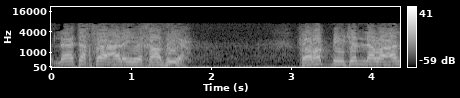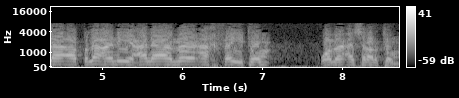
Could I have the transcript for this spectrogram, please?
لا تخفى عليه خافية. فربي جل وعلا أطلعني على ما أخفيتم وما أسررتم.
